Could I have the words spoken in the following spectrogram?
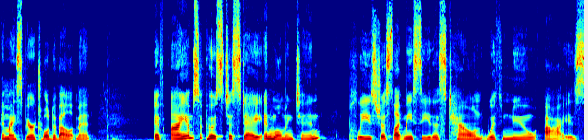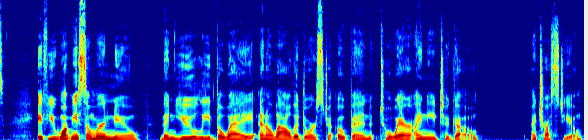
and my spiritual development. If I am supposed to stay in Wilmington, please just let me see this town with new eyes. If you want me somewhere new, then you lead the way and allow the doors to open to where I need to go. I trust you.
